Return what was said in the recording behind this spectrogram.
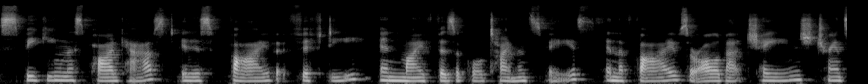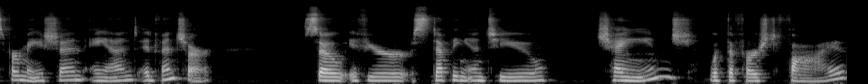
speaking this podcast, it is 5:50 in my physical time and space, and the fives are all about change, transformation, and adventure. So if you're stepping into change with the first 5,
